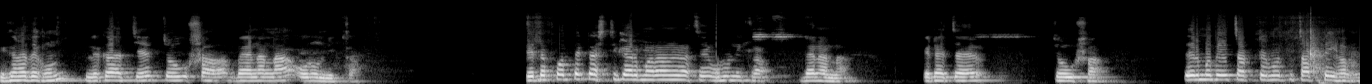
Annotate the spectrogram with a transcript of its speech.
এখানে দেখুন লেখা আছে চৌষা ব্যানানা অরুণিকা। এটা প্রত্যেকটা স্টিকার মারানো আছে, অরুণিকা ব্যানানা এটা হচ্ছে চৌষা এর মধ্যে চারটের মধ্যে চারটেই হবে।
